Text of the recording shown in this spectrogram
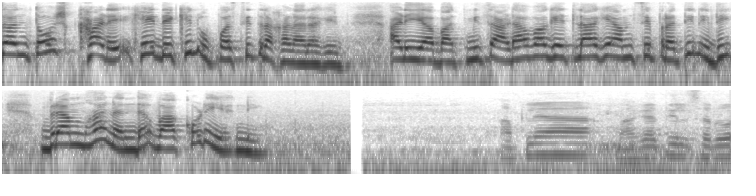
संतोष खाडे हे देखील उपस्थित राहणार आहेत. आणि या बातमीचा आढावा घेतला आहे आमचे प्रतिनिधी ब्रह्मानंद वाकोडे यांनी. आपल्या भागातील सर्व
